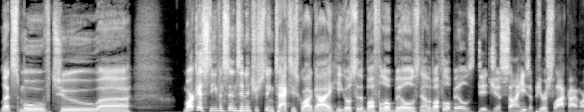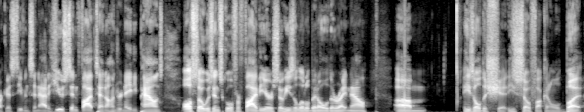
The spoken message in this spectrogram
Let's move to uh Marquez Stevenson's an interesting taxi squad guy. He goes to the Buffalo Bills. Now, the Buffalo Bills did just sign. He's a pure slack guy, Marquez Stevenson, out of Houston, 5'10, 180 pounds. Also was in school for five years, so he's a little bit older right now. Um, he's old as shit. He's so fucking old. But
